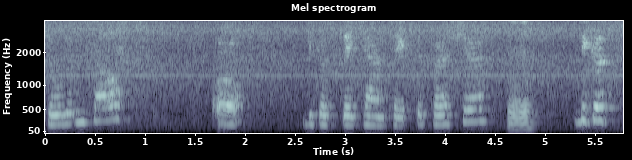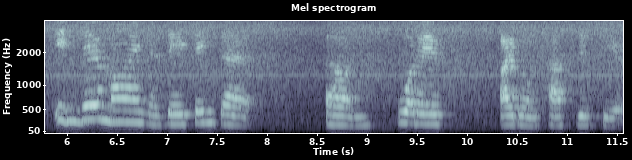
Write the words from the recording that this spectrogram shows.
kill themselves Oh, because they can't take the pressure. hmm Because in their mind, they think that, um, what if I don't pass this year?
